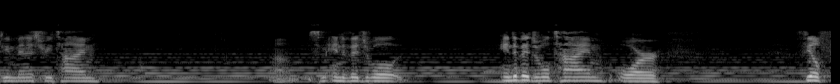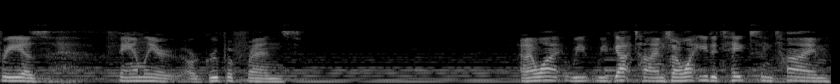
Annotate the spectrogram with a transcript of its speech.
do ministry time, um, some individual individual time, or feel free as family or, or group of friends. And I want we we've got time, so I want you to take some time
